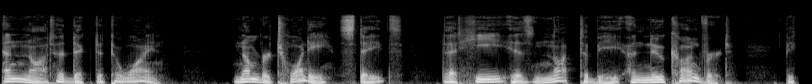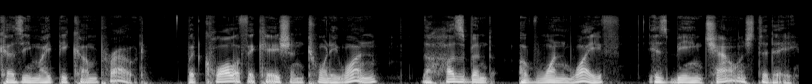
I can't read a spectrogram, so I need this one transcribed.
and not addicted to wine. Number 20 states that he is not to be a new convert because he might become proud. But qualification 21, the husband of one wife, is being challenged today.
